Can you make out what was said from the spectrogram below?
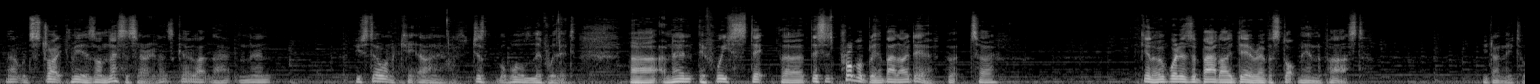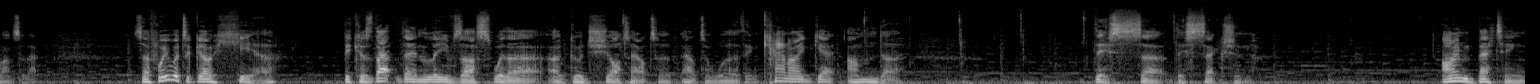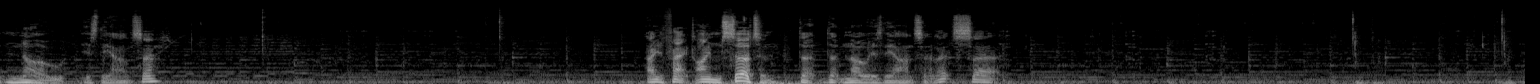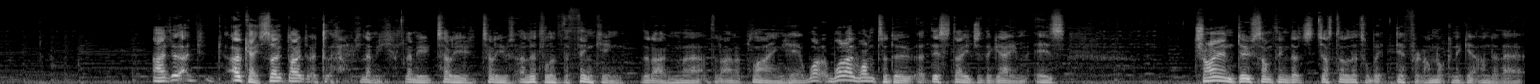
That would strike me as unnecessary. Let's go like that, and then you still want to uh, just we'll live with it. Uh, and then if we stick the, this is probably a bad idea, but uh, you know, where has a bad idea ever stopped me in the past? You don't need to answer that. So if we were to go here, because that then leaves us with a, a good shot out to out to Worthing. Can I get under this uh, this section? I'm betting no is the answer. In fact, I'm certain that, that no is the answer. Let's. Uh, okay, so let me let me tell you tell you a little of the thinking that I'm uh, that I'm applying here. What what I want to do at this stage of the game is try and do something that's just a little bit different. I'm not going to get under that.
